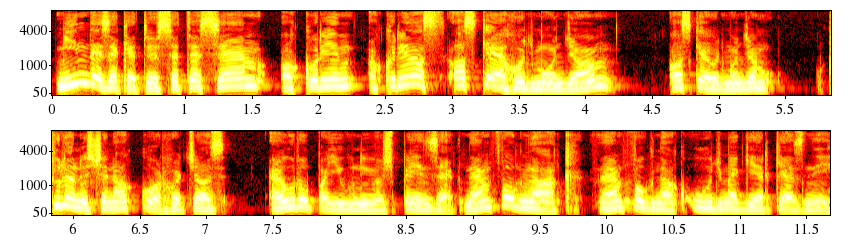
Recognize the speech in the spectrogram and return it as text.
mindezeket összeteszem, akkor én, akkor én azt, azt kell, hogy mondjam, azt kell, hogy mondjam, különösen akkor, hogyha az Európai Uniós pénzek nem fognak, nem fognak úgy megérkezni,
